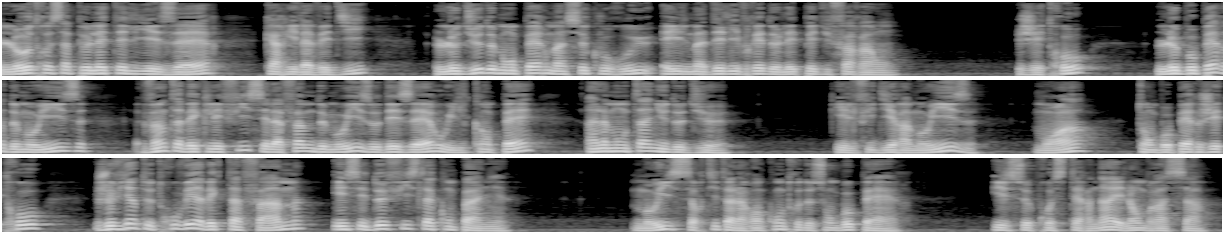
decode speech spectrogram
L'autre s'appelait Eliezer, car il avait dit, Le Dieu de mon père m'a secouru et il m'a délivré de l'épée du Pharaon. Jéthro, le beau-père de Moïse, vint avec les fils et la femme de Moïse au désert où il campait, à la montagne de Dieu. Il fit dire à Moïse, Moi, ton beau-père Jéthro, je viens te trouver avec ta femme, et ses deux fils l'accompagnent. Moïse sortit à la rencontre de son beau-père. Il se prosterna et l'embrassa.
